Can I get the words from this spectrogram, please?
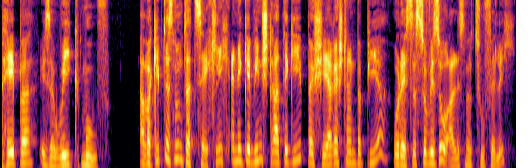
Paper is a weak move. Aber gibt es nun tatsächlich eine Gewinnstrategie bei Schere, Stein, Papier oder ist das sowieso alles nur zufällig?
